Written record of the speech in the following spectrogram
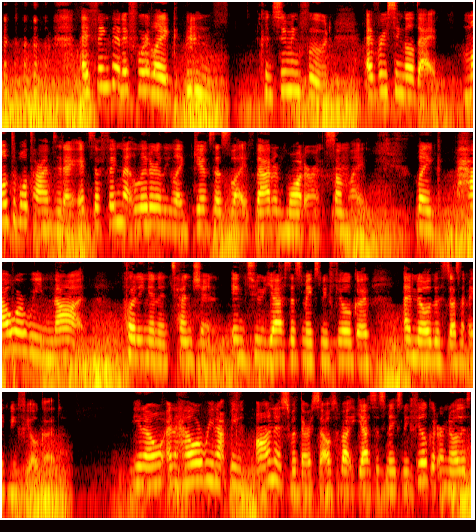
I think that if we're like consuming food every single day, multiple times a day, it's the thing that literally like gives us life, that and water and sunlight. Like how are we not putting an intention into, yes, this makes me feel good, and no, this doesn't make me feel good. You know, and how are we not being honest with ourselves about, yes, this makes me feel good, or no, this,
